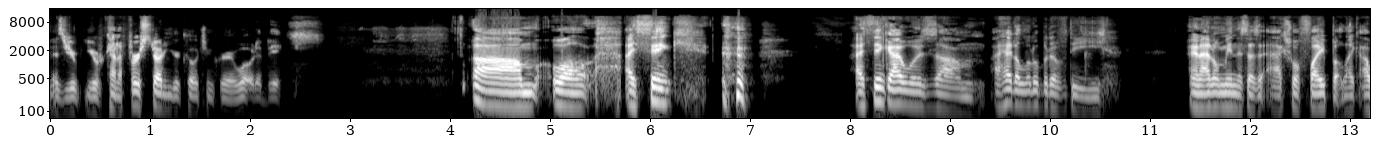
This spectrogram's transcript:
as you're, you're kind of first starting your coaching career, what would it be? Um, well, I think, I think I was, um, I had a little bit of the, and I don't mean this as an actual fight, but like, I,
